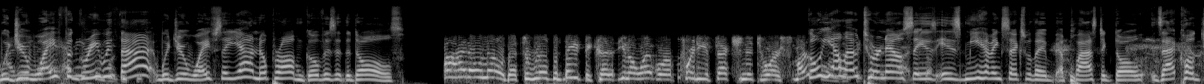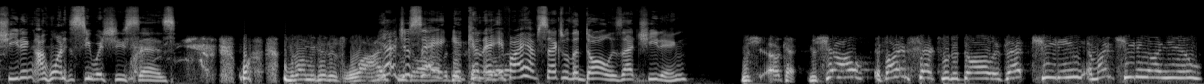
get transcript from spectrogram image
Would I your mean, wife agree with that? Would your wife say, "Yeah, no problem, go visit the dolls"? I don't know. That's a real debate because you know what? We're pretty affectionate to our smartphones. Go yell out to her now. Say, is, is me having sex with a, a plastic doll? Is that called cheating? I want to see what she says. you want me to do this live? Yeah, just say, it, can if I have sex with a doll, is that cheating? Okay, Michelle, if I have sex with a doll, is that cheating? Am I cheating on you?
